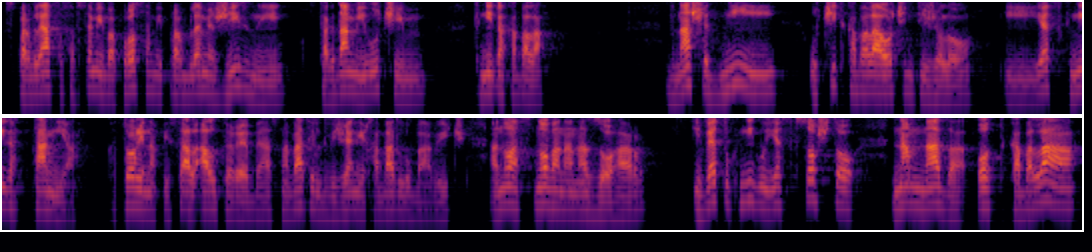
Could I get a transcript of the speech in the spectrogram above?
справляться со всеми вопросами и проблемами жизни, когда мы учим книга Каббала. В наши дни учить Каббала очень тяжело, и есть книга Таня, который написал Алтеребе, основатель движения Хабад Лубавич. Оно основано на Зохар, и в эту книгу есть все, что нам надо от Каббала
